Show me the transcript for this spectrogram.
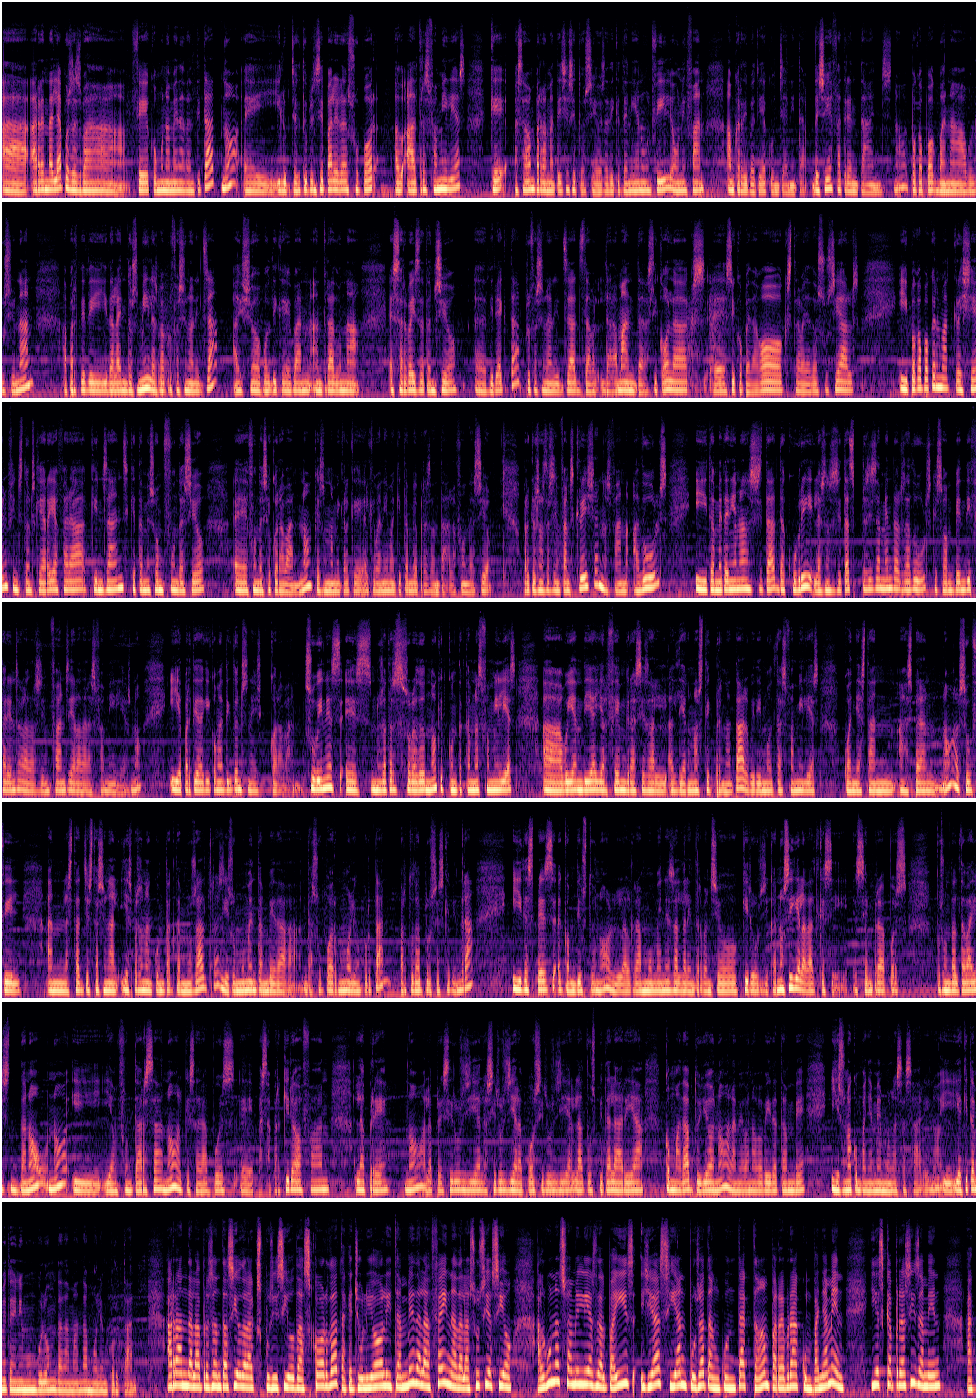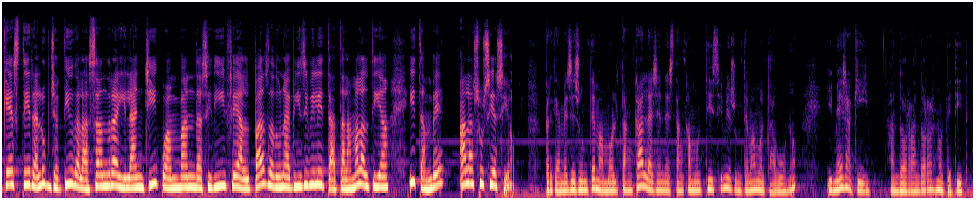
Uh, arren d'allà doncs, es va fer com una mena d'entitat no? eh, i l'objectiu principal era el suport a, a altres famílies que passaven per la mateixa situació, és a dir, que tenien un fill o un infant amb cardiopatia congènita. D'això ja fa 30 anys, no? A poc a poc va anar evolucionant. A partir de, l'any 2000 es va professionalitzar. Això vol dir que van entrar a donar eh, serveis d'atenció eh, directa, professionalitzats de, de la mà de psicòlegs, eh, psicopedagogs, treballadors socials, i a poc a poc hem anat creixent fins doncs, que ara ja farà 15 anys que també som Fundació eh, Fundació Coravan, no? que és una mica el que, el que venim aquí també a presentar, la Fundació. Perquè els nostres infants creixen, es fan adults i també teníem la necessitat de cobrir les necessitats precisament dels adults, que són ben diferents a la dels infants i a la de les famílies. No? I a partir d'aquí, com et dic, doncs neix Coravant. Sovint és, és nosaltres, sobretot, no, aquest contacte amb les famílies, eh, avui en dia ja el fem gràcies al, al diagnòstic prenatal, vull dir, moltes famílies quan ja estan esperant no, el seu fill en l'estat gestacional i es posen en contacte amb nosaltres i és un moment també de, de suport molt important per tot el procés que vindrà i després, eh, com dius tu, no, el, el gran moment és el de la intervenció quirúrgica, no sigui l'edat que sigui, és sempre pues, pues un daltabaix de nou no? i, i enfrontar-se no? al que serà pues, eh, passar per quiròfan, la pre, no? la precirurgia, la cirurgia, la postcirurgia, l'alta hospitalària, com m'adapto jo no? a la meva nova vida també, i és un acompanyament molt necessari. No? I, I aquí també tenim un volum de demanda molt important. Arran de la presentació de l'exposició d'Escorda aquest juliol i també de la feina de l'associació, algunes famílies del país ja s'hi han posat en contacte per rebre acompanyament, i és que precisament aquest era l'objectiu de la Sandra i l'Angi quan van decidir fer el pas de donar visibilitat a la malaltia i també a l'associació perquè a més és un tema molt tancat, la gent es tanca moltíssim i és un tema molt tabú, no? I més aquí, Andorra, Andorra és molt petit.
